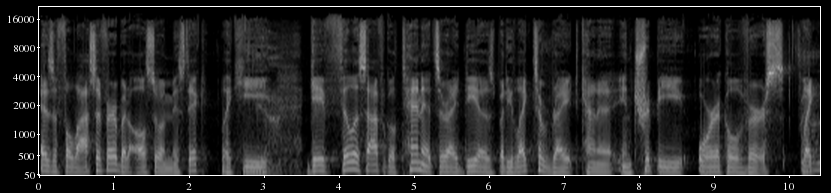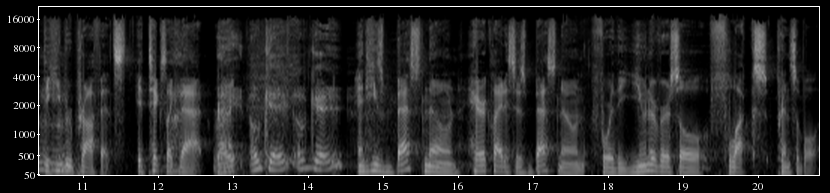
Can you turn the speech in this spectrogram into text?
as a philosopher, but also a mystic. Like he Yeah. Gave philosophical tenets or ideas, but he liked to write kind of in trippy oracle verse, like the mm-hmm. Hebrew prophets. It ticks like that, right? Right. Okay. Okay. And he's best known, Heraclitus is best known for the universal flux principle.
